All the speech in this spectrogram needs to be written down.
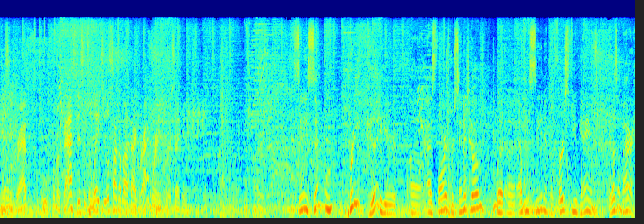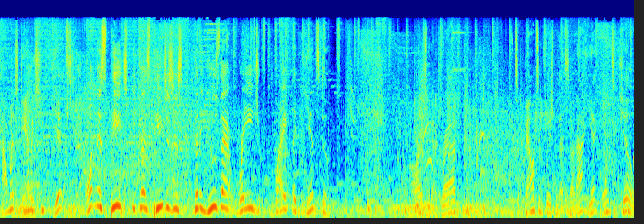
gets a grab. Ooh, from a vast distance away, too. Let's talk about that grab range for a second. Cindy Simple pretty good here uh, as far as percentage goes, but uh, as we've seen in the first few games, it doesn't matter how much damage he gets on this Peach because Peach is just going to use that rage right against him. All right, so we got to grab into Bouncing Fish, but that's not yet going to kill.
